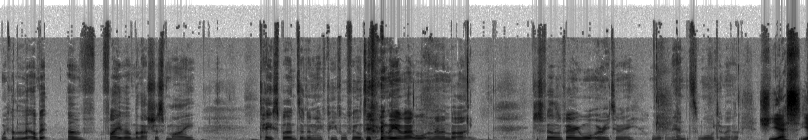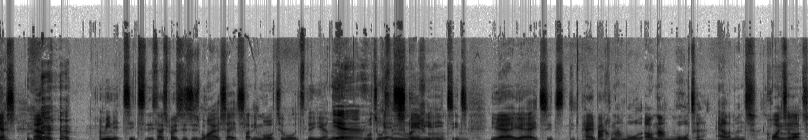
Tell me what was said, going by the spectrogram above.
with a little bit of flavour, but that's just my taste buds. I don't know if people feel differently about watermelon, but I, it just feels very watery to me. Hence, watermelon. Yes, yes. Um, I mean, it's, it's it's. I suppose this is why I say it's slightly more towards the um, yeah, more towards the skin. more- It's it's mm. yeah yeah. It's it's it's pared back on that water on that water element quite a Mm, lot.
